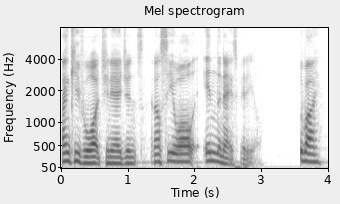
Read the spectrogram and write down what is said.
Thank you for watching, agents, and I'll see you all in the next video. Goodbye.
